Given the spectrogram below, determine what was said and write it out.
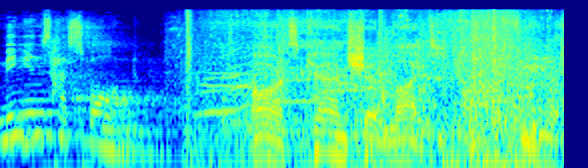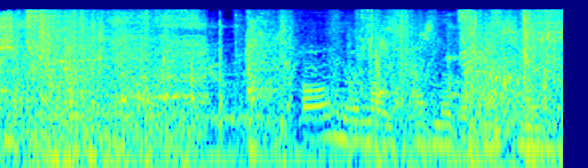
Minions have spawned. Art can shed light on our fears. All your life has led to this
